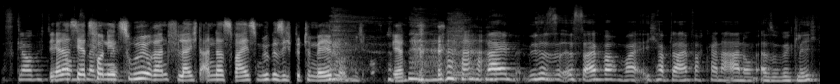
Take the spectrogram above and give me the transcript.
Das glaube ich. Wer das jetzt von den Zuhörern vielleicht anders weiß, möge sich bitte melden und mich aufklären. Nein, das ist einfach, ich habe da einfach keine Ahnung, also wirklich.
